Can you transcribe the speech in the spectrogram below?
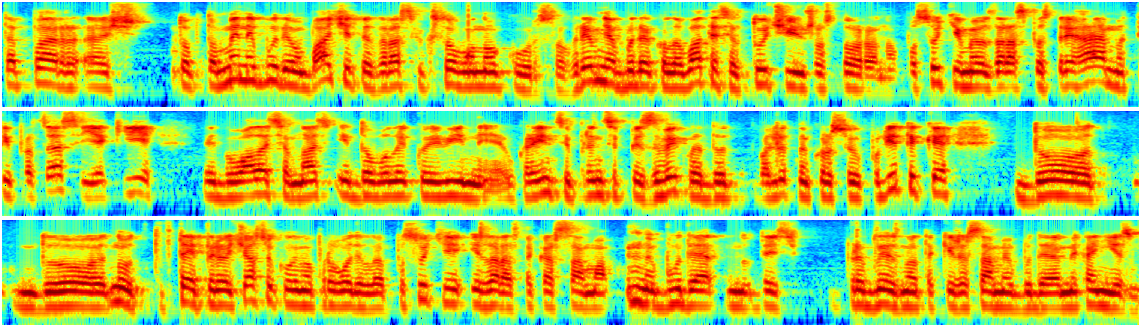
Тепер, е, тобто, ми не будемо бачити зараз фіксованого курсу. Гривня буде коливатися в ту чи іншу сторону. По суті, ми зараз спостерігаємо ті процеси, які відбувалися в нас і до великої війни. Українці, в принципі, звикли до валютно-курсової політики, до, до ну в той період часу, коли ми проводили по суті, і зараз така ж сама буде ну десь приблизно такий же самий буде механізм.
